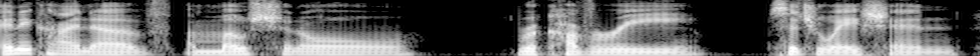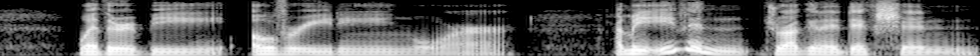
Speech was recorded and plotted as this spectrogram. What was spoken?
any kind of emotional recovery situation, whether it be overeating or, I mean, even drug and addiction,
